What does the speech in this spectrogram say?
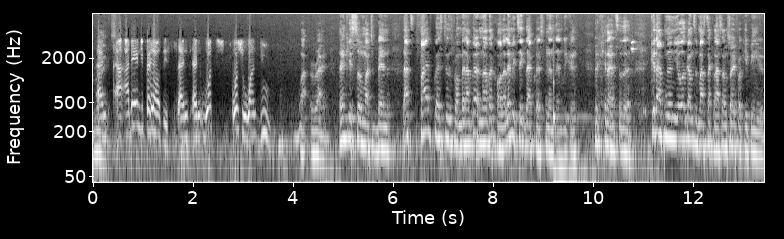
Right. And are there any penalties? And and what what should one do? Right. Thank you so much, Ben. That's five questions from Ben. I've got another caller. Let me take that question and then we can we can answer this. Good afternoon. You're welcome to Masterclass. I'm sorry for keeping you.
